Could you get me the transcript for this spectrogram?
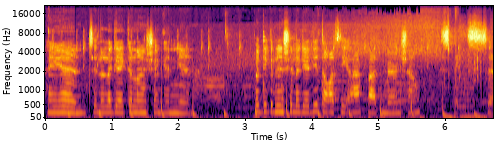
Ayan. Silalagay ko lang siya ganyan. Pwede ko rin siya lagay dito kasi apat meron siyang space.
